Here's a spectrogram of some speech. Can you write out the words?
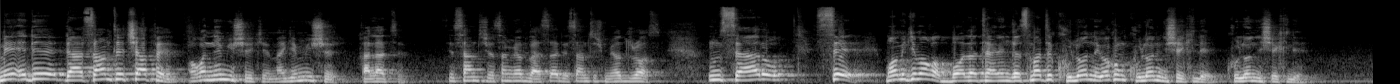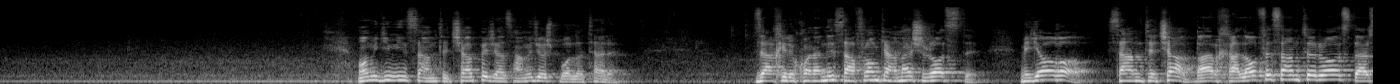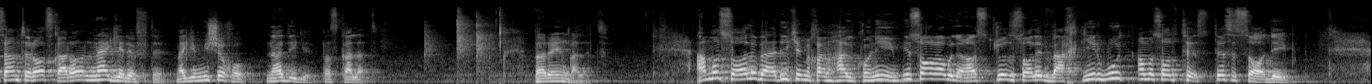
معده در سمت چپه. آقا نمیشه که مگه میشه؟ غلطه. یه سمتش اصلا میاد وسط یه سمتش میاد راست. اون سه رو سه. ما میگیم آقا بالاترین قسمت کولون نگاه کن کولون این شکلیه کولون این شکلیه ما میگیم این سمت چپش از همه جاش بالاتره. ذخیره کننده سفرام که همش راسته. میگه آقا سمت چپ برخلاف سمت راست در سمت راست قرار نگرفته. مگه میشه خب؟ نه دیگه. پس غلط. برای این غلط. اما سوال بعدی که می‌خوایم حل کنیم این سوال قبول است جز سوال وقتگیر بود اما سوال تست, تست ساده ای بود.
